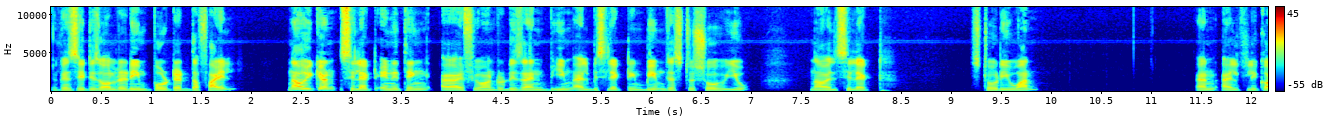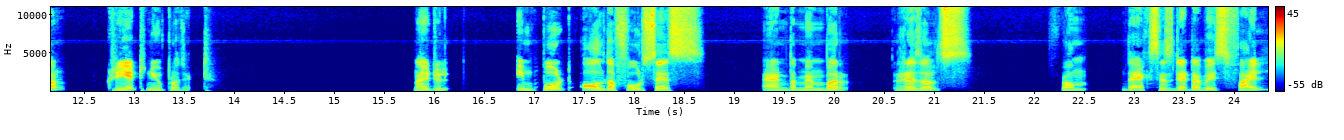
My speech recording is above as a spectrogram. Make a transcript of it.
You can see it is already imported the file. Now you can select anything uh, if you want to design beam. I'll be selecting beam just to show you. Now I'll select story 1 and I'll click on create new project. Now it will import all the forces and the member results from the access database file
